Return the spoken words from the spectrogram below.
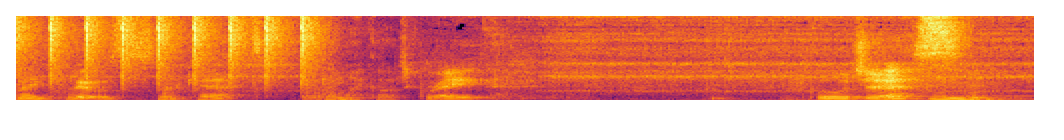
make a little snackette. Oh my god, great. Gorgeous. Mm-hmm.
